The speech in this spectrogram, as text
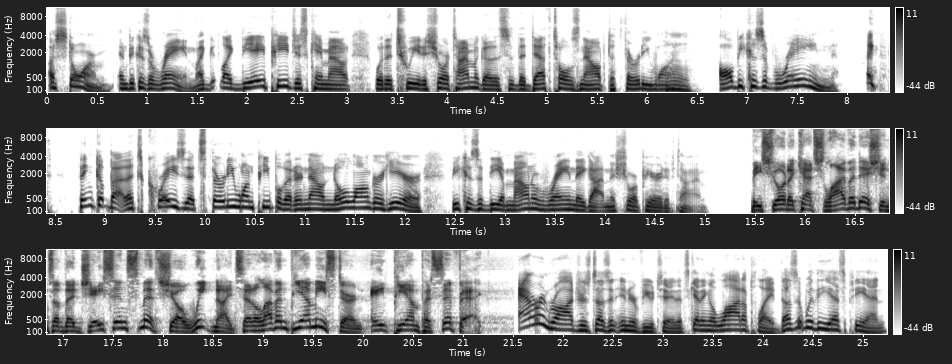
a storm and because of rain. Like like the AP just came out with a tweet a short time ago that says the death toll is now up to 31. Mm. All because of rain. Like think about it. that's crazy. That's 31 people that are now no longer here because of the amount of rain they got in a short period of time. Be sure to catch live editions of The Jason Smith Show weeknights at 11 p.m. Eastern, 8 p.m. Pacific. Aaron Rodgers does an interview today that's getting a lot of play, does it with ESPN.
